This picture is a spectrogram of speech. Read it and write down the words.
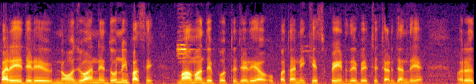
ਪਰ ਇਹ ਜਿਹੜੇ ਨੌਜਵਾਨ ਨੇ ਦੋਨੇ ਪਾਸੇ ਮਾਵਾਂ ਦੇ ਪੁੱਤ ਜਿਹੜੇ ਆ, ਉਹ ਪਤਾ ਨਹੀਂ ਕਿਸ ਭੇਂਟ ਦੇ ਵਿੱਚ ਚੜ ਜਾਂਦੇ ਆ। ਔਰ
